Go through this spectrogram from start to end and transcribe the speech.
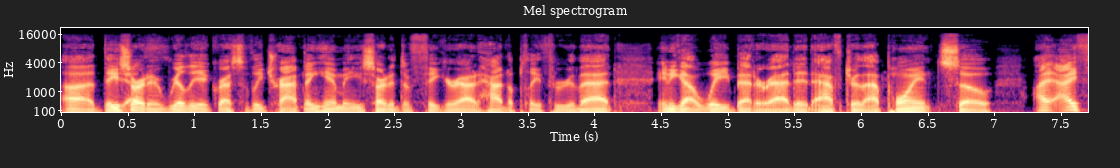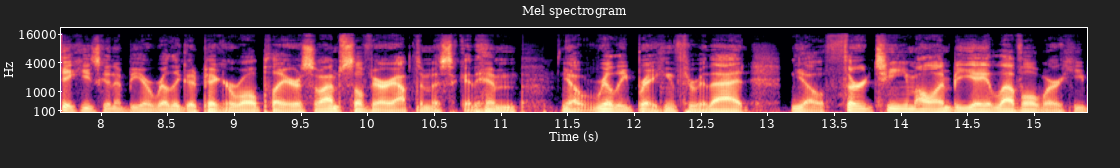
Uh, they yes. started really aggressively trapping him, and he started to figure out how to play through that, and he got way better at it after that point. So I, I think he's going to be a really good pick and roll player. So I'm still very optimistic at him, you know, really breaking through that, you know, third team All NBA level where he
